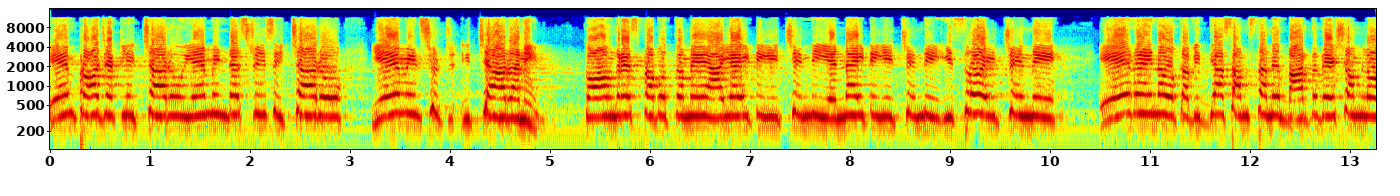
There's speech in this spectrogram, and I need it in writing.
ఏం ప్రాజెక్టులు ఇచ్చారు? ఏం ఇండస్ట్రీస్ ఇచ్చారు? ఏం ఇన్స్టిట్యూట్ ఇచ్చారని. కాంగ్రెస్ ప్రభుత్వమే ఐఐటి ఇచ్చింది ఎన్ఐటి ఇచ్చింది ఇస్రో ఇచ్చింది. ఏదైనా ఒక విద్యా సంస్థని భారతదేశంలో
